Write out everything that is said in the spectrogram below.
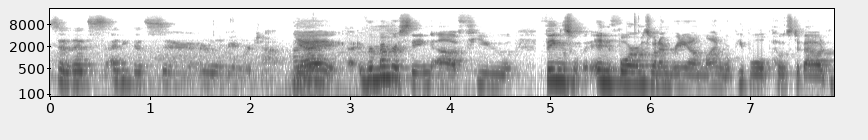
So that's, I think that's a, a really great workshop. Yeah, I, I remember seeing a few things in forums when I'm reading online where people will post about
